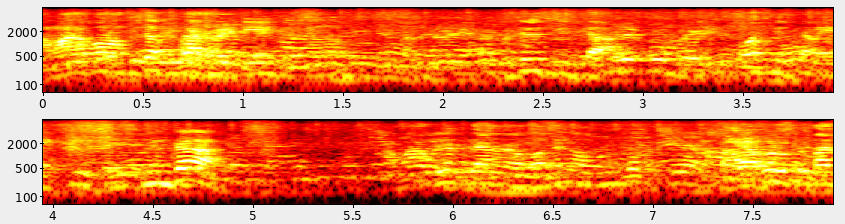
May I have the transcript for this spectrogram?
আমার আবার আমার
